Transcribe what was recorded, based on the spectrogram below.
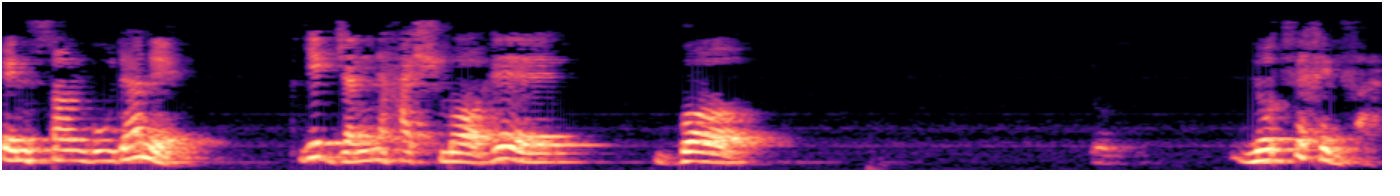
انسان بودن یک جنین هشت ماهه با نطفه خیلی فرق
